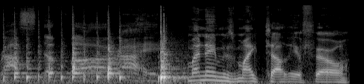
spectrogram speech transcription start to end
Rastafari. My name is Mike Taliaferro.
